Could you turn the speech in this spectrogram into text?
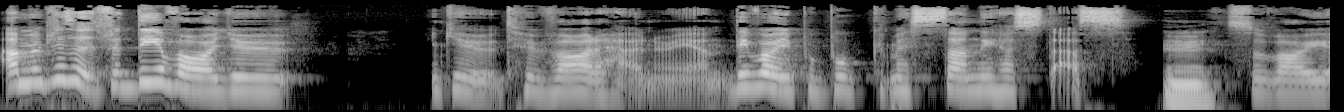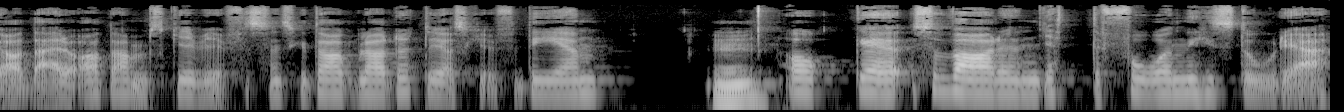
Ja men precis, för det var ju, gud hur var det här nu igen? Det var ju på bokmässan i höstas. Så var ju jag där och Adam skriver ju för Svenska Dagbladet och jag skriver för DN. Och eh, så var det en jättefånig historia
